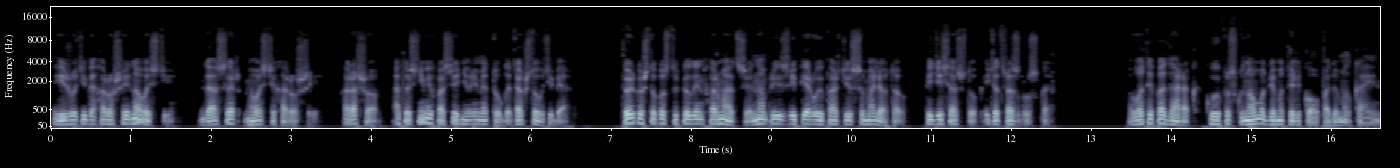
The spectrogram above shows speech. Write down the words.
«Вижу у тебя хорошие новости». «Да, сэр, новости хорошие». «Хорошо, а то с ними в последнее время туго. Так что у тебя?» «Только что поступила информация. Нам привезли первую партию самолетов. 50 штук. Идет разгрузка». «Вот и подарок к выпускному для мотыльков», — подумал Каин.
